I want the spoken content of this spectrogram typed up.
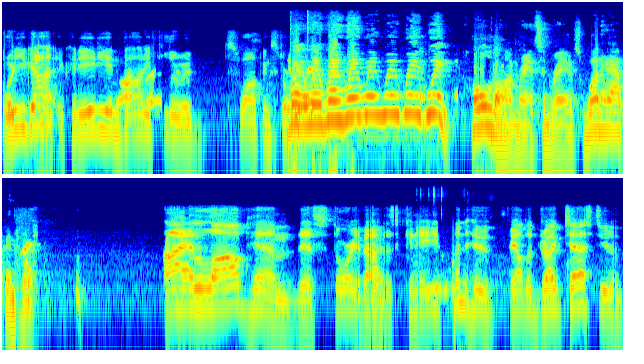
What do you got? A Canadian body fluid swapping story. Wait, wait, wait, wait, wait, wait, wait, wait. Hold on, rants and raves. What happened here? I lobbed him this story about Yeah. this Canadian woman who failed a drug test due to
